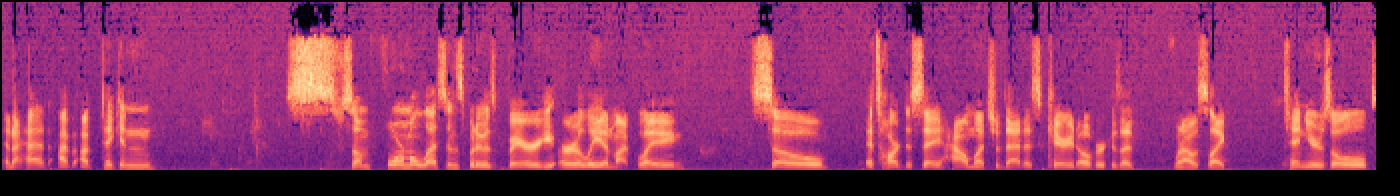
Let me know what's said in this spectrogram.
And I had I've I've taken some formal lessons, but it was very early in my playing, so it's hard to say how much of that is carried over because I when I was like ten years old,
